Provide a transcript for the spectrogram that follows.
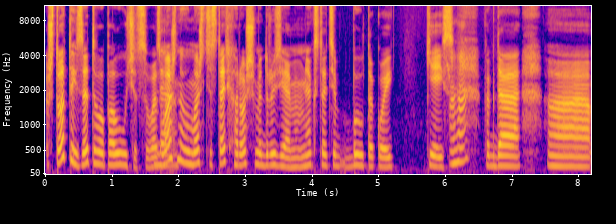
что-то из этого получится. Возможно, да. вы можете стать хорошими друзьями. У меня, кстати, был такой кейс, uh-huh. когда э,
